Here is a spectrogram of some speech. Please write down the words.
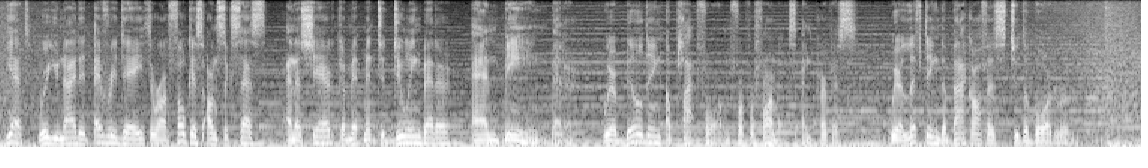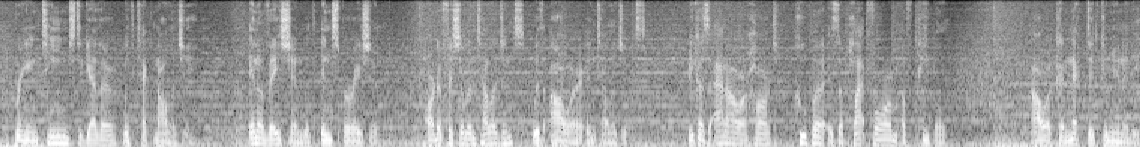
Yet, we're united every day through our focus on success and a shared commitment to doing better and being better. We're building a platform for performance and purpose. We're lifting the back office to the boardroom, bringing teams together with technology, innovation with inspiration, artificial intelligence with our intelligence. Because at our heart, Coupa is a platform of people, our connected community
